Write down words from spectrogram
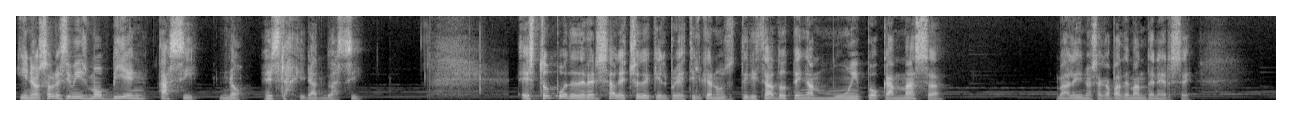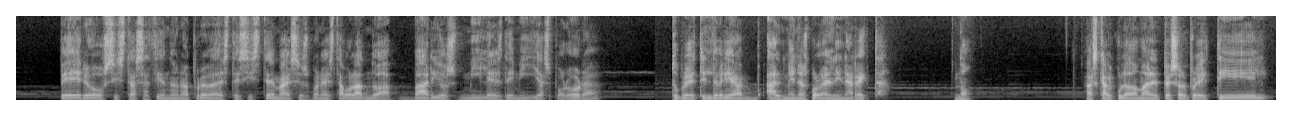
Y no sobre sí mismo bien así. No, está girando así. Esto puede deberse al hecho de que el proyectil que han utilizado tenga muy poca masa, ¿vale? Y no sea capaz de mantenerse. Pero si estás haciendo una prueba de este sistema y se supone que está volando a varios miles de millas por hora, tu proyectil debería al menos volar en línea recta. No. Has calculado mal el peso del proyectil,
